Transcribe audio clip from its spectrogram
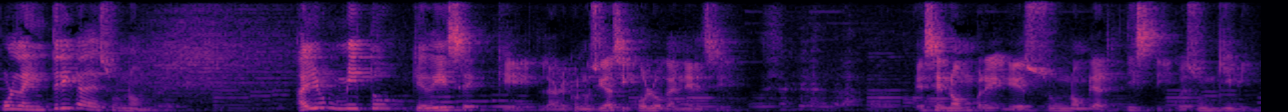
por la intriga de su nombre. Hay un mito que dice que la reconocida psicóloga Nelce, ese nombre es un nombre artístico, es un gimmick.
